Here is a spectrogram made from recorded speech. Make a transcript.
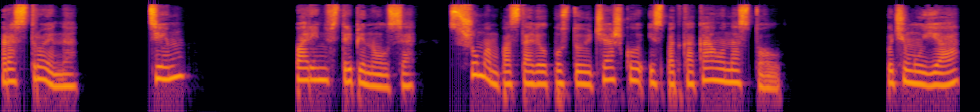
расстроена. «Тим?» Парень встрепенулся, с шумом поставил пустую чашку из-под какао на стол. «Почему я?»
